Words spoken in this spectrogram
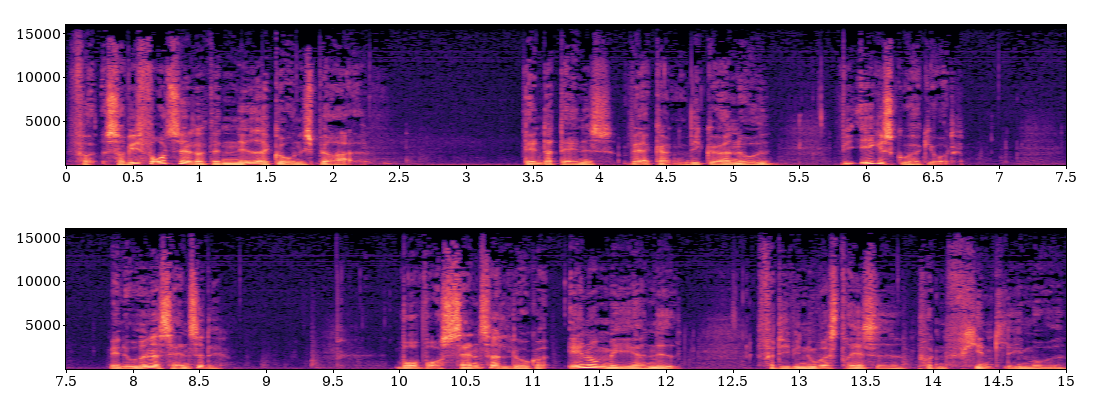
For, så vi fortsætter den nedadgående spiral. Den, der dannes hver gang vi gør noget, vi ikke skulle have gjort. Men uden at sanse det. Hvor vores sanser lukker endnu mere ned, fordi vi nu er stressede på den fjendtlige måde.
